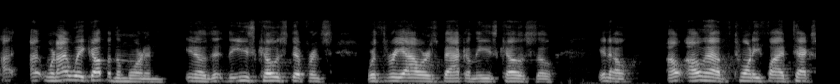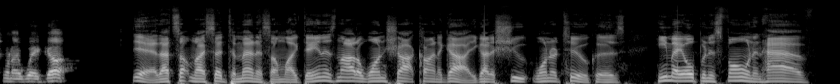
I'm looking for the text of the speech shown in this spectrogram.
I, I when I wake up in the morning, you know, the, the East Coast difference, we're three hours back on the East Coast, so, you know, I'll, I'll have 25 texts when I wake up. Yeah, that's something I said to Menace. I'm like, Dana's not a one shot kind of guy. You got to shoot one or two because he may open his phone and have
